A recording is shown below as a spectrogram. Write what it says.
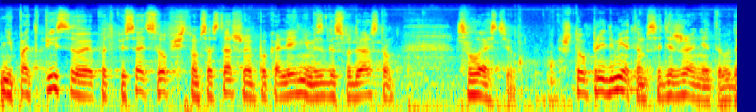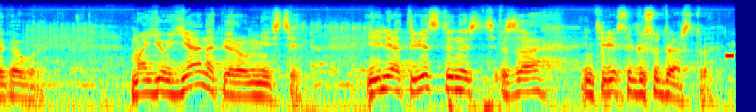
не подписывая, подписать с обществом, со старшими поколениями, с государством, с властью. Что предметом содержания этого договора? Мое «я» на первом месте или ответственность за интересы государства –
